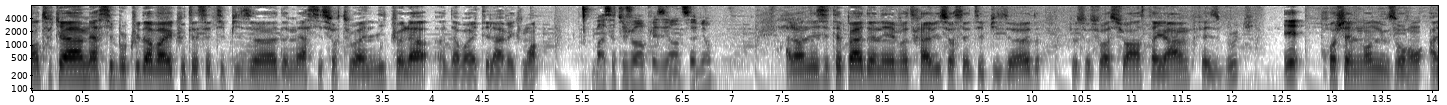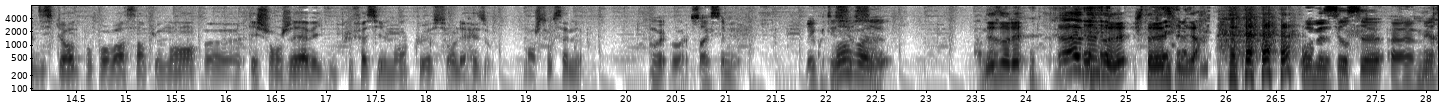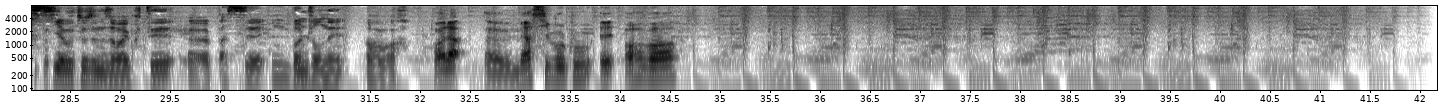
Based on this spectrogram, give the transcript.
En tout cas, merci beaucoup d'avoir écouté cet épisode. Merci surtout à Nicolas euh, d'avoir été là avec moi. Bah, c'est toujours un plaisir, c'est bien. Alors n'hésitez pas à donner votre avis sur cet épisode, que ce soit sur Instagram, Facebook, et prochainement nous aurons un Discord pour pouvoir simplement euh, échanger avec vous plus facilement que sur les réseaux. Moi je trouve ça mieux. Ouais, ouais, c'est vrai que c'est mieux. Bah, écoutez, Bon, sur voilà. ce. Ah. Désolé, ah désolé, je te laisse finir. Bon, mais sur ce, euh, merci à vous tous de nous avoir écoutés. Euh, passez une bonne journée. Au revoir. Voilà, euh, merci beaucoup et au revoir.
